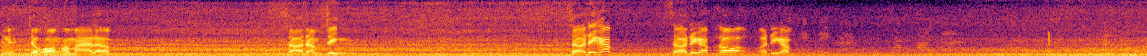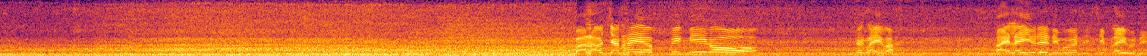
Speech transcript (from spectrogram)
นี่เจ้าของเข้ามาแล้วครับ สาวดำซิ่ง สวัสดีครับ สวัสดีครับโซสวัสดีครับ บ้านเรา จัดให้ครับวิ่งนี้ก็จักไรปะหลายไรอยู่ด้วยนี่มันสิบไรอยู่ดิ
